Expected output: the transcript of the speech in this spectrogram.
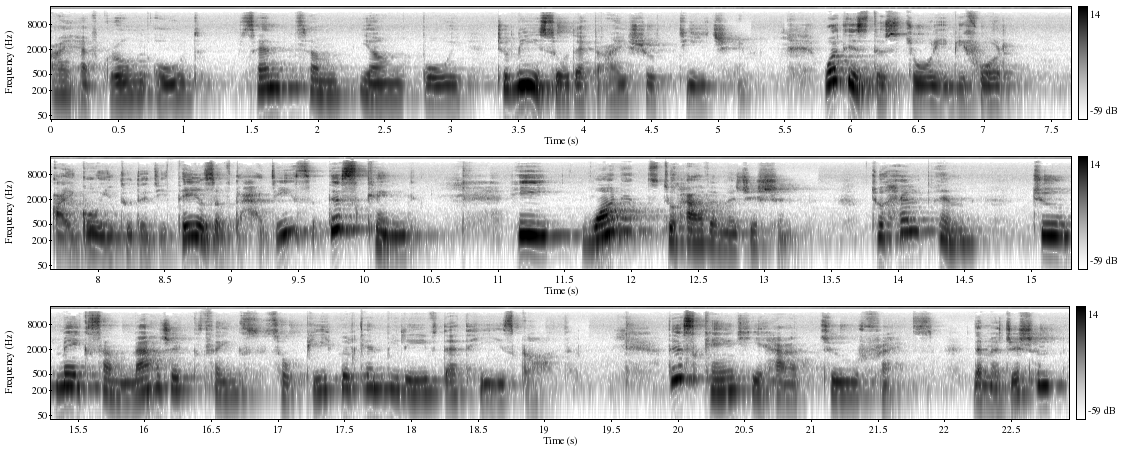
I have grown old, send some young boy to me so that I should teach him. What is the story before I go into the details of the hadith, this king, he wanted to have a magician to help him to make some magic things so people can believe that he is God. This king, he had two friends, the magician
